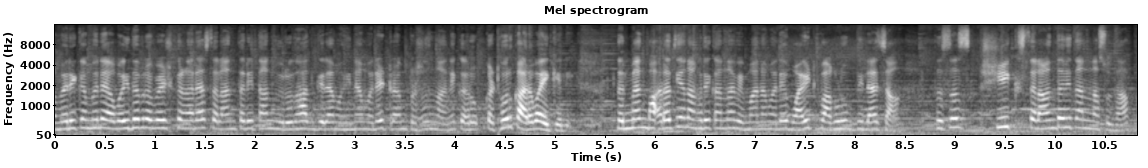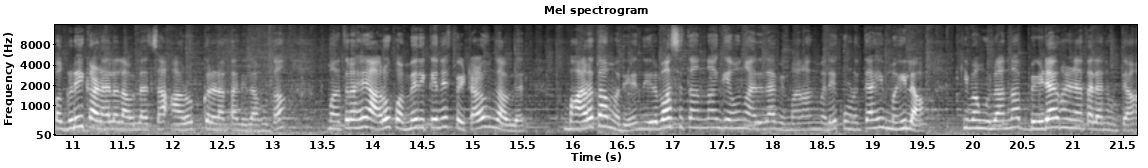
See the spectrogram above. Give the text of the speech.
अमेरिकेमध्ये अवैध प्रवेश करणाऱ्या स्थलांतरितांविरोधात गेल्या महिन्यामध्ये ट्रम्प प्रशासनाने कठोर कारवाई केली. दरम्यान भारतीय नागरिकांना विमानामध्ये वाईट वागणूक दिल्याचा तसंच शीख स्थलांतरितांना सुद्धा पगडी काढायला लावल्याचा आरोप करण्यात आलेला होता. मात्र हे आरोप अमेरिकेने फेटाळून लावलेत. भारतामध्ये निर्वासितांना घेऊन आलेल्या विमानांमध्ये कोणत्याही महिला किंवा मुलांना बेड्या घालण्यात आल्या नव्हत्या.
